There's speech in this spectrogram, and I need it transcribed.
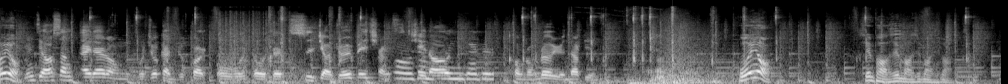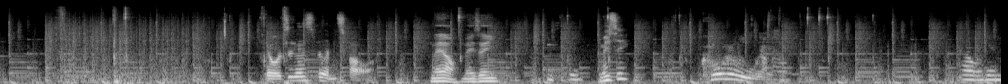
哎呦，你只要上呆呆龙，我就感觉怪，我我我的视角就会被强哦，制切到恐龙乐园那边。哎呦，先跑，先跑，先跑，先跑。哎，我这边是不是很吵啊？没有，没声音。没事，没事。酷。那我先，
